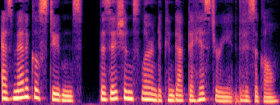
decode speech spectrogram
As medical students, physicians learn to conduct a history and physical.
